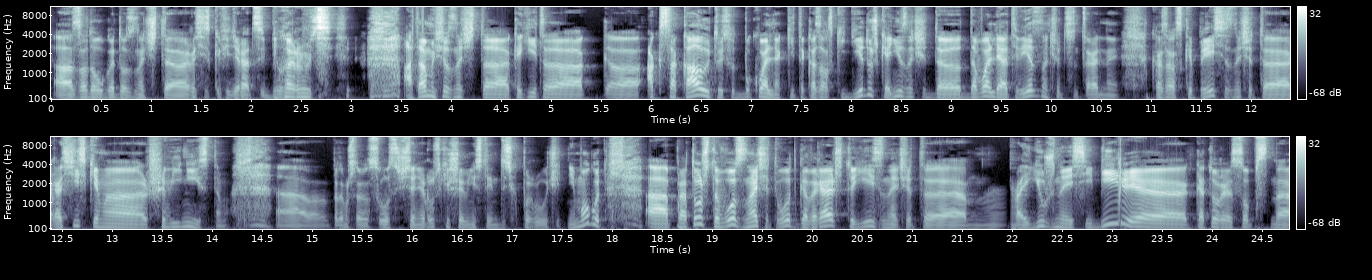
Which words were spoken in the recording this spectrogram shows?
а задолго до, значит, Российской Федерации Беларусь. А там еще, значит, какие-то а, аксакалы, то есть вот буквально какие-то казахские дедушки, они, значит, давали ответ, значит, центральной казахской прессе, значит, российским а, шовинистам, а, потому что словосочетание русские шовинисты до сих пор учить не могут, про то, что вот, значит, вот говорят, что есть, значит, э, Южная Сибирь, э, которая, собственно,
